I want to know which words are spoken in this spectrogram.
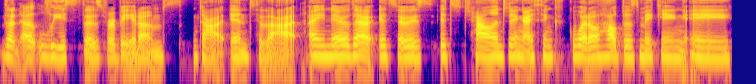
that at least those verbatims got into that. I know that it's always it's challenging. I think what'll help is making a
